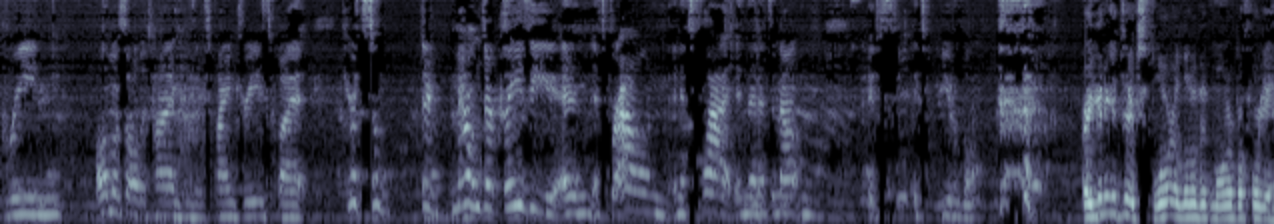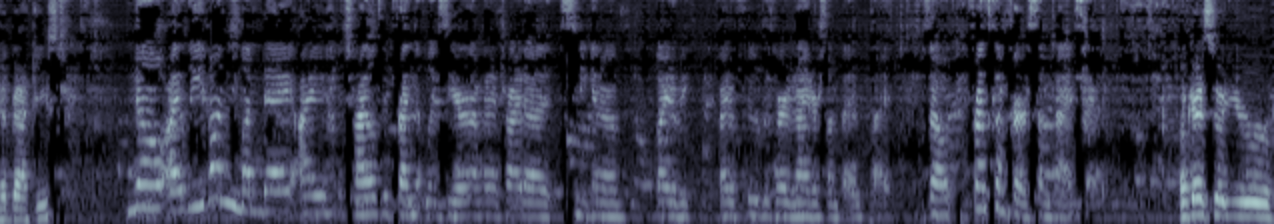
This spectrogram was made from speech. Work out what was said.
green almost all the time because there's pine trees, but here it's so the mountains are crazy and it's brown and it's flat and then it's a mountain. It's it's beautiful. are you going to get to explore a little bit more before you head back east? No, I leave on Monday. I have a childhood friend that lives here, and I'm going to try to sneak in a bite of bite of food with her tonight or something. But so friends come first sometimes. Okay, so you're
